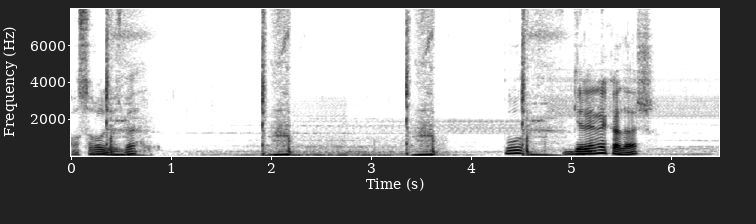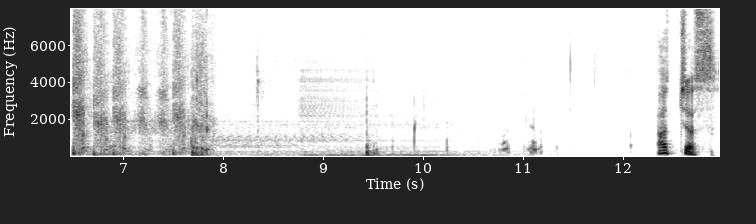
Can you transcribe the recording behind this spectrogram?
hasar alıyoruz be. Bu gelene kadar atacağız.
